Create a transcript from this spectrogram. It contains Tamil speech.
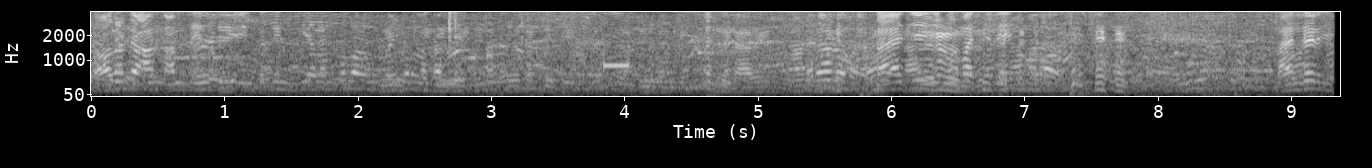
కావాలంటే అంత ఎంత ఎంత తినిపించాలనుకో మంచిది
